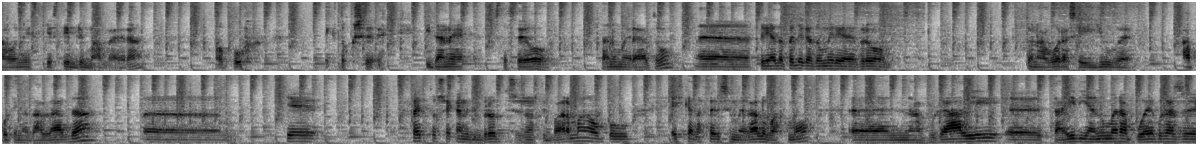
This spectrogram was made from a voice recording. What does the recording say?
αγωνίστηκε στην Πριμαβέρα, όπου εκτοξε... ήταν στο Θεό τα νούμερά του. 35 εκατομμύρια ευρώ τον αγόρασε η Juve από την Αταλάντα ε, και φέτος έκανε την πρώτη του σεζόν στην Πάρμα όπου έχει καταφέρει σε μεγάλο βαθμό ε, να βγάλει ε, τα ίδια νούμερα που έβγαζε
